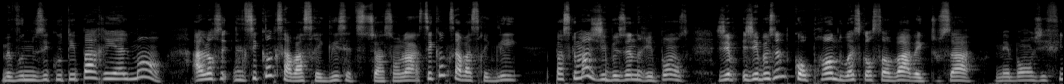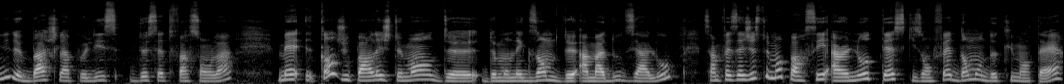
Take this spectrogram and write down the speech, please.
mais vous ne nous écoutez pas réellement. Alors, c'est quand que ça va se régler, cette situation-là? C'est quand que ça va se régler? Parce que moi, j'ai besoin de réponses. J'ai besoin de comprendre où est-ce qu'on s'en va avec tout ça. Mais bon, j'ai fini de bâcher la police de cette façon-là. Mais quand je vous parlais justement de, de mon exemple de Amadou Diallo, ça me faisait justement penser à un autre test qu'ils ont fait dans mon documentaire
